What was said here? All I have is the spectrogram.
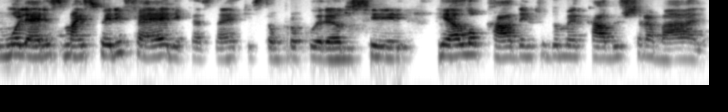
mulheres mais periféricas, né, que estão procurando se realocar dentro do mercado de trabalho.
